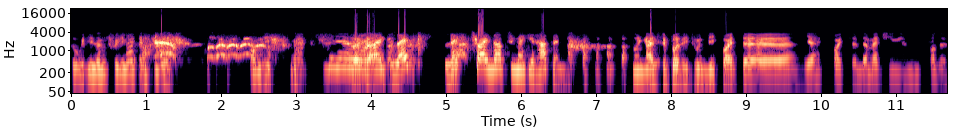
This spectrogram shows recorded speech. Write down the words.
so we didn't really investigate on this. Yeah, But that- like let's let's try not to make it happen. I suppose it would be quite, uh, yeah, quite uh, damaging um, for the.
